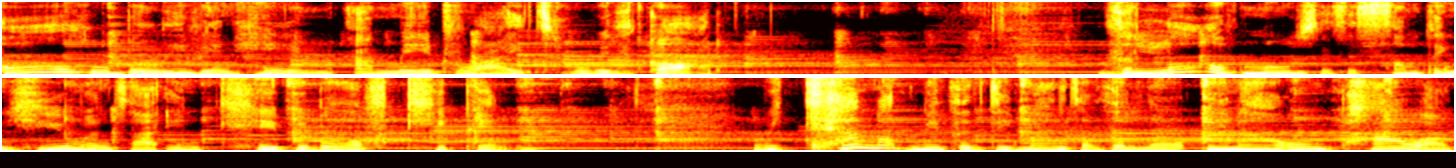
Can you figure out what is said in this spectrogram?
all who believe in him are made right with God. The law of Moses is something humans are incapable of keeping. We cannot meet the demands of the law in our own power.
